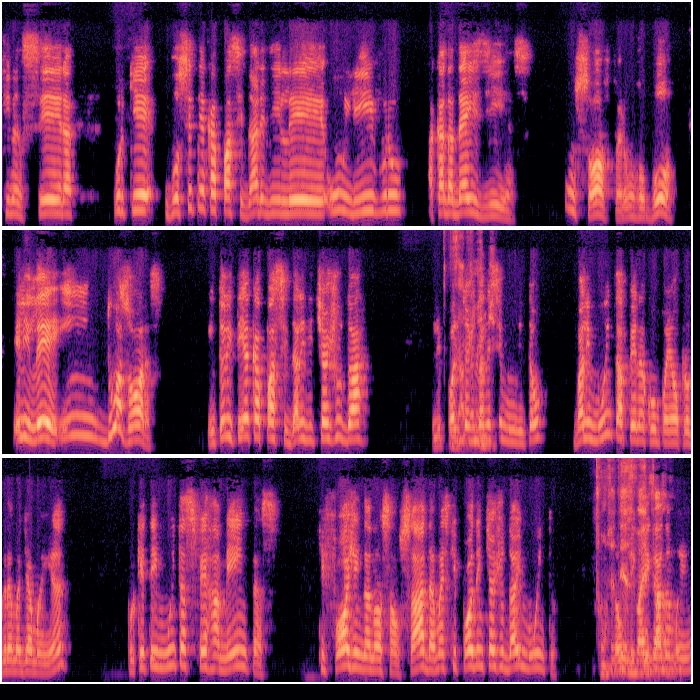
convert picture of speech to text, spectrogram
financeira, porque você tem a capacidade de ler um livro a cada 10 dias. Um software, um robô, ele lê em duas horas. Então ele tem a capacidade de te ajudar. Ele pode Exatamente. te ajudar nesse mundo. Então, vale muito a pena acompanhar o programa de amanhã, porque tem muitas ferramentas que fogem da nossa alçada, mas que podem te ajudar e muito. Com então, certeza, então, vai, ligado amanhã.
